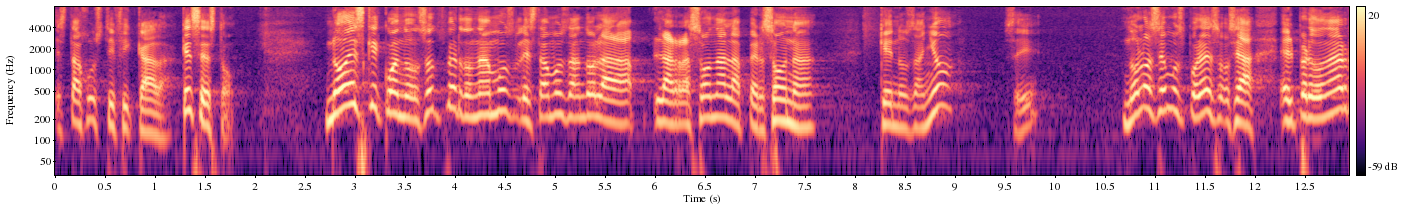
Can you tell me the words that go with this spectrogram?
está justificada. ¿Qué es esto? No es que cuando nosotros perdonamos le estamos dando la, razón a la persona que nos dañó, ¿sí? No lo hacemos por eso. O sea, el perdonar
